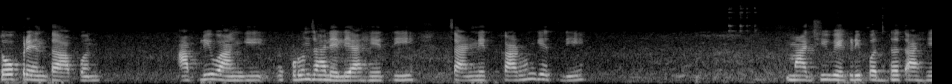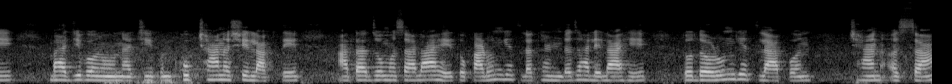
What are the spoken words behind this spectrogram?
तोपर्यंत आपण आपली वांगी उकडून झालेली आहे. ती चाळणीत काढून घेतली. माझी वेगळी पद्धत आहे. भाजी बनवण्याची पण खूप छान अशी लागते. आता जो मसाला आहे तो काढून घेतला थंड झालेला आहे तो दळून घेतला आपण. छान असा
